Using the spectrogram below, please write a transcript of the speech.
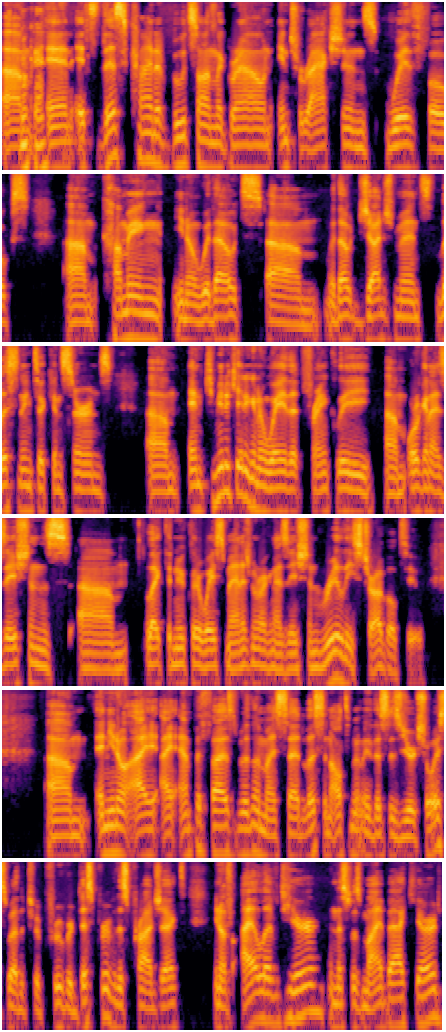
Um, okay. And it's this kind of boots on the ground interactions with folks um, coming, you know, without um, without judgment, listening to concerns, um, and communicating in a way that, frankly, um, organizations um, like the Nuclear Waste Management Organization really struggle to. Um, and you know, I, I empathized with them. I said, "Listen, ultimately, this is your choice whether to approve or disapprove this project. You know, if I lived here and this was my backyard,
